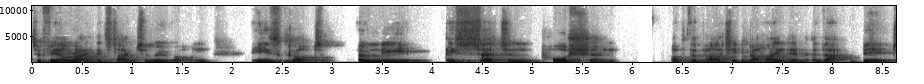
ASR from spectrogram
to feel right, it's time to move on. He's got only a certain portion of the party behind him, and that bit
